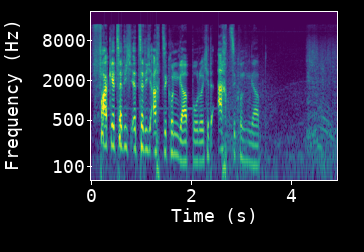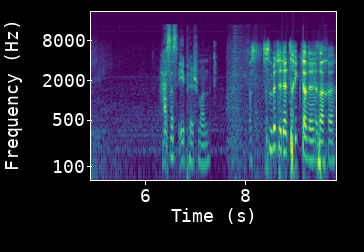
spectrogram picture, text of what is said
Fuck, jetzt hätte ich, jetzt hätte ich 8 Sekunden gehabt, Bodo. Ich hätte 8 Sekunden gehabt. Ha, ist das episch, Mann. Was ist denn bitte der Trick an der Sache?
